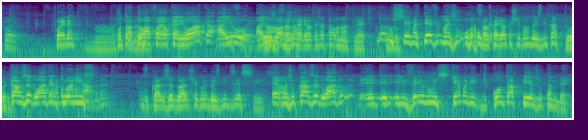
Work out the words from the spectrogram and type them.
Foi. Foi, né? Não, Contratou o Rafael Carioca, aí o, aí não, o Jorge. Rafael Carioca já estava no Atlético. Não, quando... não sei, mas teve. Mas o, o Rafael o... Carioca chegou em 2014. O Carlos Eduardo Era entrou do Machado, num... né? O Carlos Eduardo chegou em 2016. É, mas o Carlos Eduardo, ele, ele veio num esquema de, de, contrapeso também.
